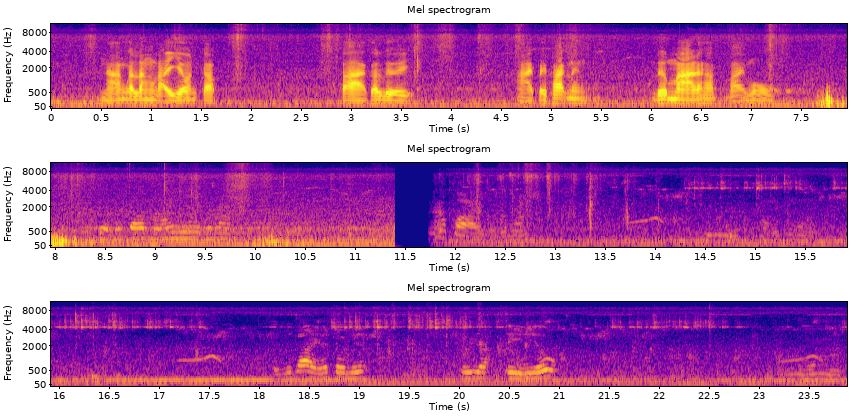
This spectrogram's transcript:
น้ำกำลังไหลย้อนกลับปลาก็เลย หายไปพักหนึง เริ่มมาแล้วครับบ่ายโมงไม่ได้ก็บ่ายกว่านั้นสองชั่วโมงผมไม่ได้นะตัวนี้ตัวยักษ์สี่นิ้ว ล้มเลย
